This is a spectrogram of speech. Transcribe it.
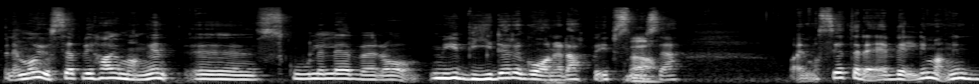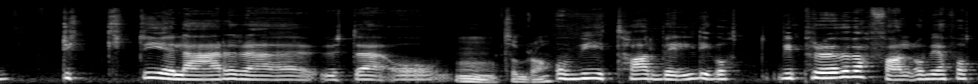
Men jeg må jo si at vi har jo mange uh, skoleelever og mye videregående der på Ibsenhuset. Ja. Og jeg må si at det er veldig mange dyktige lærere ute. Og, mm, så bra. og vi tar veldig godt Vi prøver i hvert fall, og vi har fått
